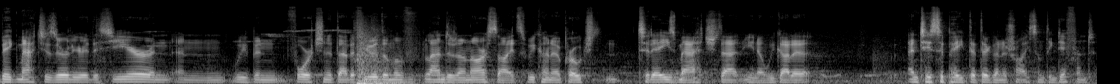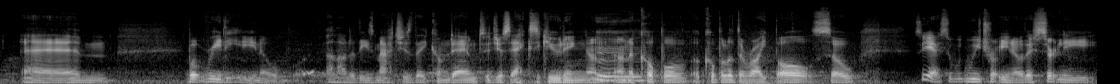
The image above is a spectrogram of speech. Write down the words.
big matches earlier this year, and, and we've been fortunate that a few of them have landed on our side. So we kind of approached today's match that you know we got to anticipate that they're going to try something different. Um, but really, you know, a lot of these matches they come down to just executing on, on a couple a couple of the right balls. So, so yeah, so we, try. You know, there's certainly,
